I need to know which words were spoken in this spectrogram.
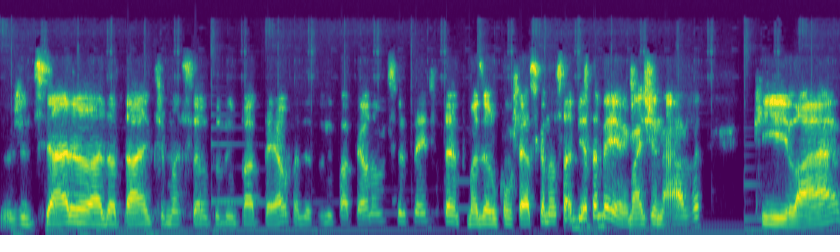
o judiciário adotar a intimação tudo em papel, fazer tudo em papel, não me surpreende tanto. Mas eu confesso que eu não sabia também. Eu imaginava que lá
